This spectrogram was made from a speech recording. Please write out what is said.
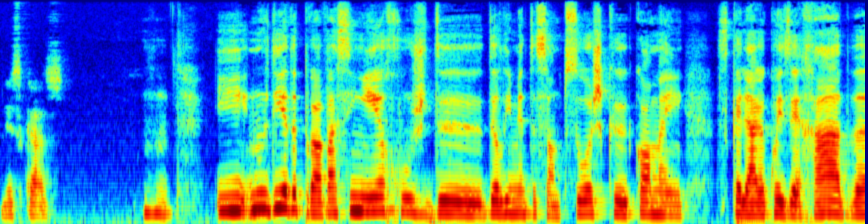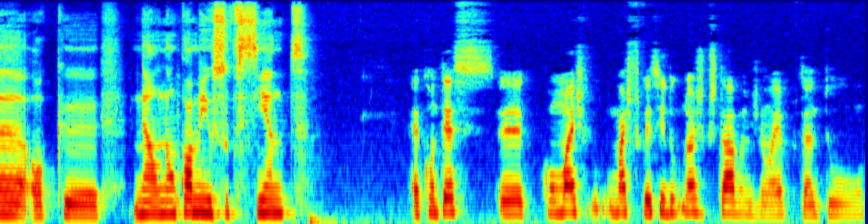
nesse caso. Uhum. E no dia da prova, assim, erros de, de, alimentação, pessoas que comem se calhar a coisa errada ou que não, não comem o suficiente? Acontece uh, com mais, mais frequência do que nós gostávamos, não é? Portanto,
